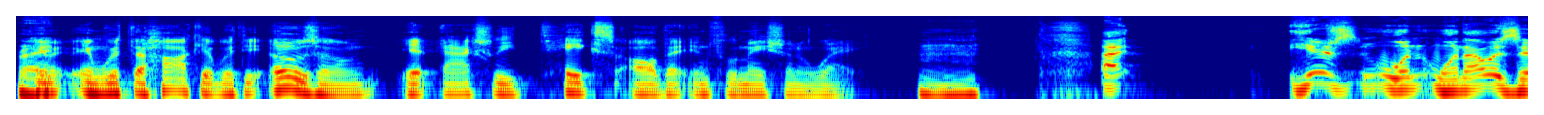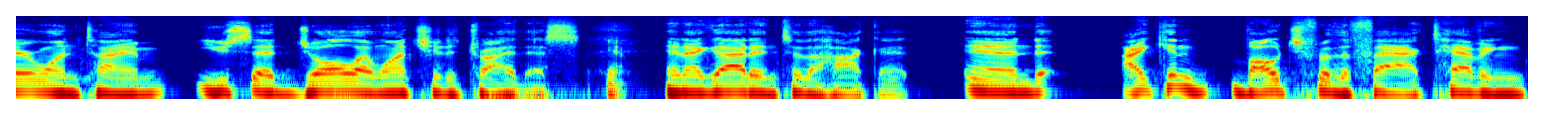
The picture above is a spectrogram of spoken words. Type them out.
right. And, and, with the HOCATT with the ozone, it actually takes all that inflammation away. Mm-hmm. I here's when when I was there one time, you said, Joel, I want you to try this. Yeah. And I got into the HOCATT. And I can vouch for the fact, having,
